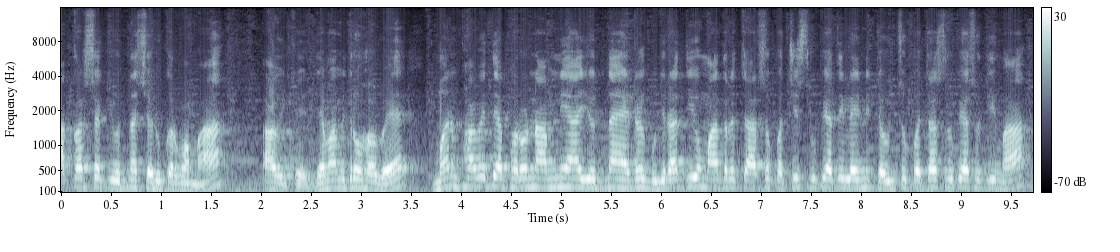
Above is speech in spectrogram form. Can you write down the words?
આકર્ષક યોજના શરૂ કરવામાં આવી છે. જેમાં મિત્રો હવે મન ફાવે ત્યાં ફરો નામની આ યોજના હેઠળ ગુજરાતીઓ માત્ર ચારસો પચીસ રૂપિયાથી લઈને ચૌદસો પચાસ રૂપિયા સુધીમાં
